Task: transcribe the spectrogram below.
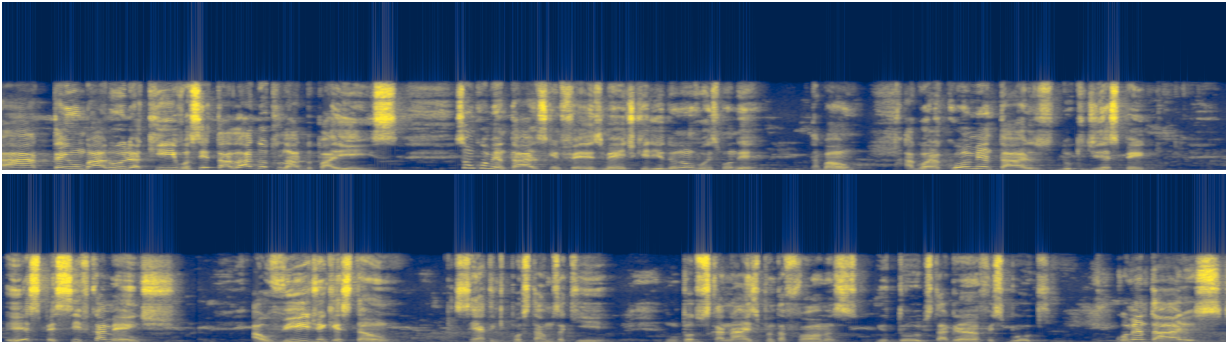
Ah, tem um barulho aqui, você está lá do outro lado do país. São comentários que infelizmente, querido, eu não vou responder, tá bom? Agora, comentários do que diz respeito especificamente ao vídeo em questão, certo? Tem que postarmos aqui em todos os canais e plataformas, YouTube, Instagram, Facebook. Comentários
